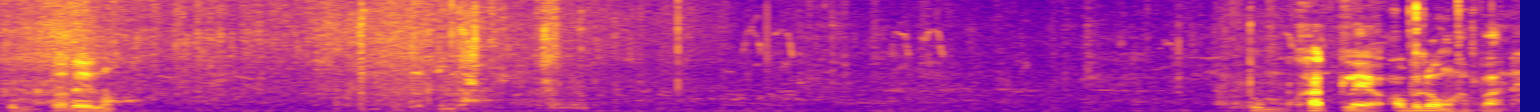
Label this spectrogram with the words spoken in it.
ผมตัวได้ลงตุ่มคัดแล้วเอาไปลงครับป้าไหน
